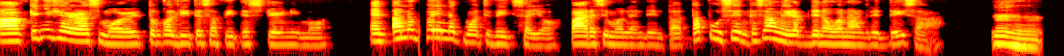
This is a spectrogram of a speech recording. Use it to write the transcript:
Ah, can you share us more tungkol dito sa fitness journey mo? And ano ba yung nag-motivate sa'yo para simulan din 'to tapusin? Kasi ang hirap din ng 100 days, ah. Mm.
